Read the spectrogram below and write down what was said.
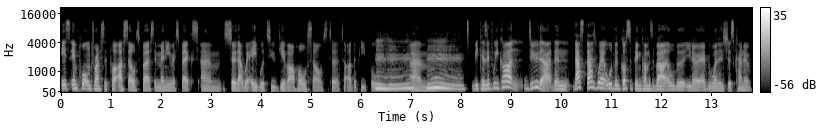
it's important for us to put ourselves first in many respects um so that we're able to give our whole selves to to other people mm-hmm. um mm. because if we can't do that then that's that's where all the gossiping comes about all the you know everyone is just kind of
